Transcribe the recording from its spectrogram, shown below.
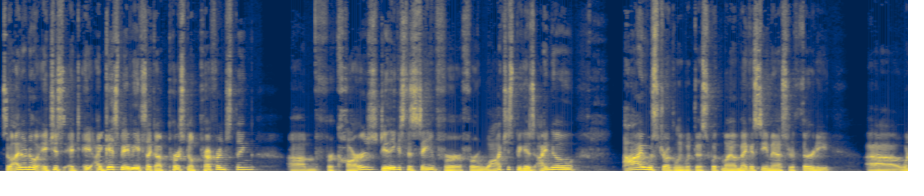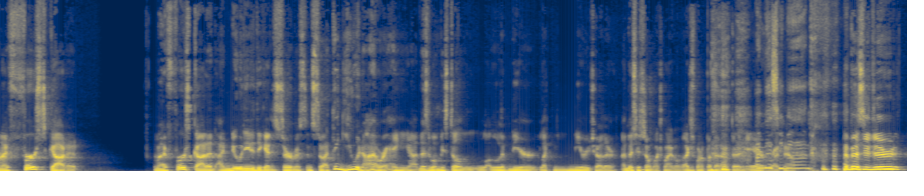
so I don't know. It just, it, it, I guess maybe it's like a personal preference thing um, for cars. Do you think it's the same for for watches? Because I know I was struggling with this with my Omega Seamaster 30 uh, when I first got it when I first got it, I knew I needed to get it serviced, and so I think you and I were hanging out. This is when we still live near, like near each other. I miss you so much, Michael. I just want to put that out there in the air I miss right you, now. man. I miss you, dude.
